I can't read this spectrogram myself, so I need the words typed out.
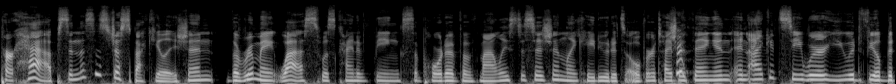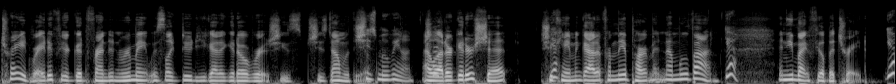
perhaps and this is just speculation the roommate wes was kind of being supportive of molly's decision like hey dude it's over type of thing and and i could see where you would feel betrayed right? If your good friend and roommate was like dude you got to get over it. She's she's done with you. She's moving on. I let her get her shit. She Yeah. came and got it from the apartment. Now move on. Yeah. and you might feel betrayed. Yeah.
